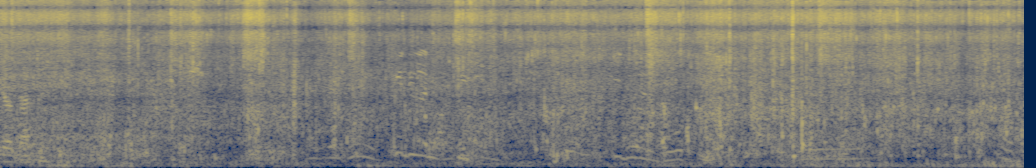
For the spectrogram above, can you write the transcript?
เจ้าตาที่เดือนที่เดือนต่อไป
